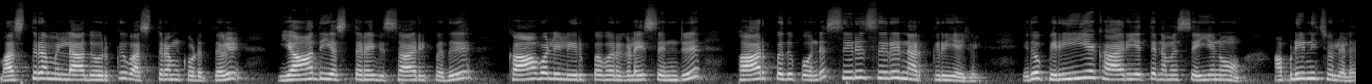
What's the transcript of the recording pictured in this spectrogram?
வஸ்திரம் இல்லாதோருக்கு வஸ்திரம் கொடுத்தல் வியாதியஸ்தரை விசாரிப்பது காவலில் இருப்பவர்களை சென்று பார்ப்பது போன்ற சிறு சிறு நற்கிரியைகள். ஏதோ பெரிய காரியத்தை நம்ம செய்யணும் அப்படின்னு சொல்லலை.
